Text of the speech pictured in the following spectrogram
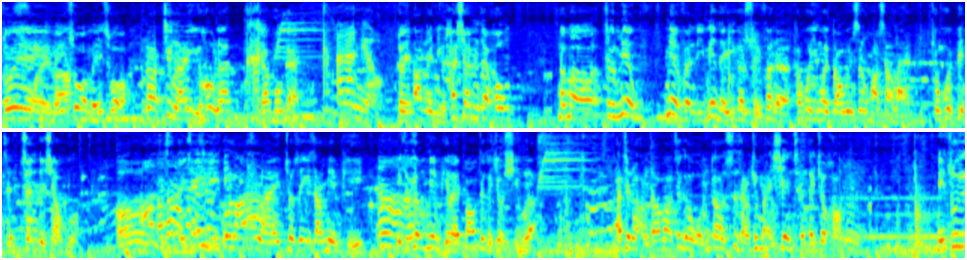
对，没错，没错。那进来以后呢，加锅盖，按按钮。对，按按钮，它下面在烘。那么这个面面粉里面的一个水分呢，它会因为高温升华上来，就会变成蒸的效果。哦，那它等一下一离锅拉出来就是一张面皮，你就用面皮来包这个就行了。啊，这个昂糟吧，这个我们到市场去买现成的就好。你注意，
